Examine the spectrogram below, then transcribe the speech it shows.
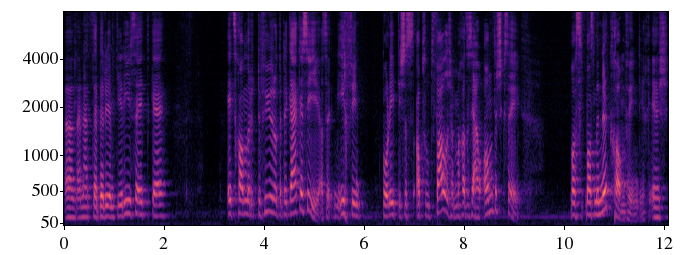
Äh, dann hat es den berühmten Reset gegeben. Jetzt kann man dafür oder dagegen sein. Also ich finde politisch das absolut falsch, aber man kann das ja auch anders sehen. Was, was man nicht kann, finde ich, ist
